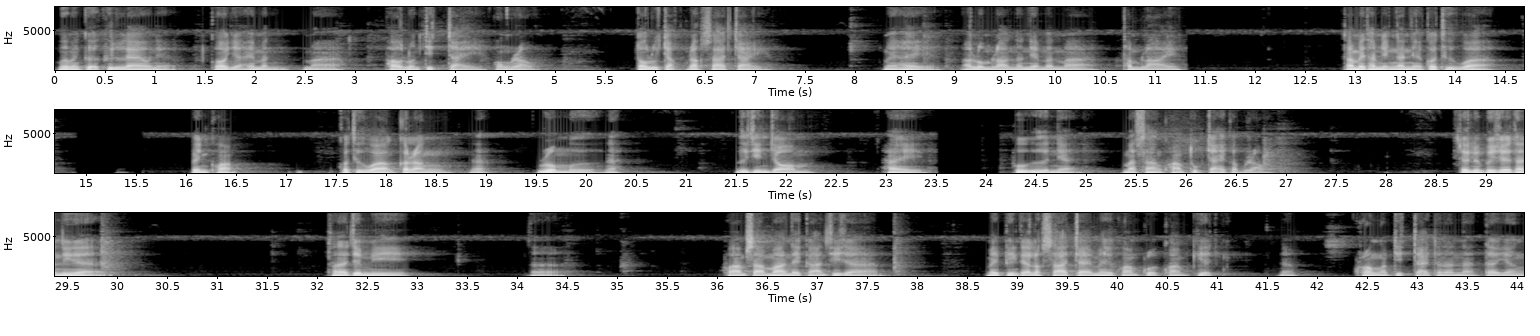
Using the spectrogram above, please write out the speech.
เมื่อมันเกิดขึ้นแล้วเนี่ยก็อย่าให้มันมาเผาลนจิตใจของเรา ต้องรู้จักรักษาใจ ไม่ให้อารมณ์เหล่านั้นเนี่ยมันมาทำร้าย ถ้าไม่ทำอย่างนั้นเนี่ยก็ถือว่าเป็นความก็ถือว่ากำลังนะร่วมมือนะหรือยินยอมให้ผู้อื่นเนี่ยมาสร้างความทุกข์ใจให้กับเราแต่ลืมไปใช้ท่านนี่เนี่ยท่านอาจจะมีความสามารถในการที่จะไม่เพียงแต่รักษาใจไม่ให้ความโกรธความเกลียดนะ ครองกับจิตใจเท่านั้นนะแต่ยัง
